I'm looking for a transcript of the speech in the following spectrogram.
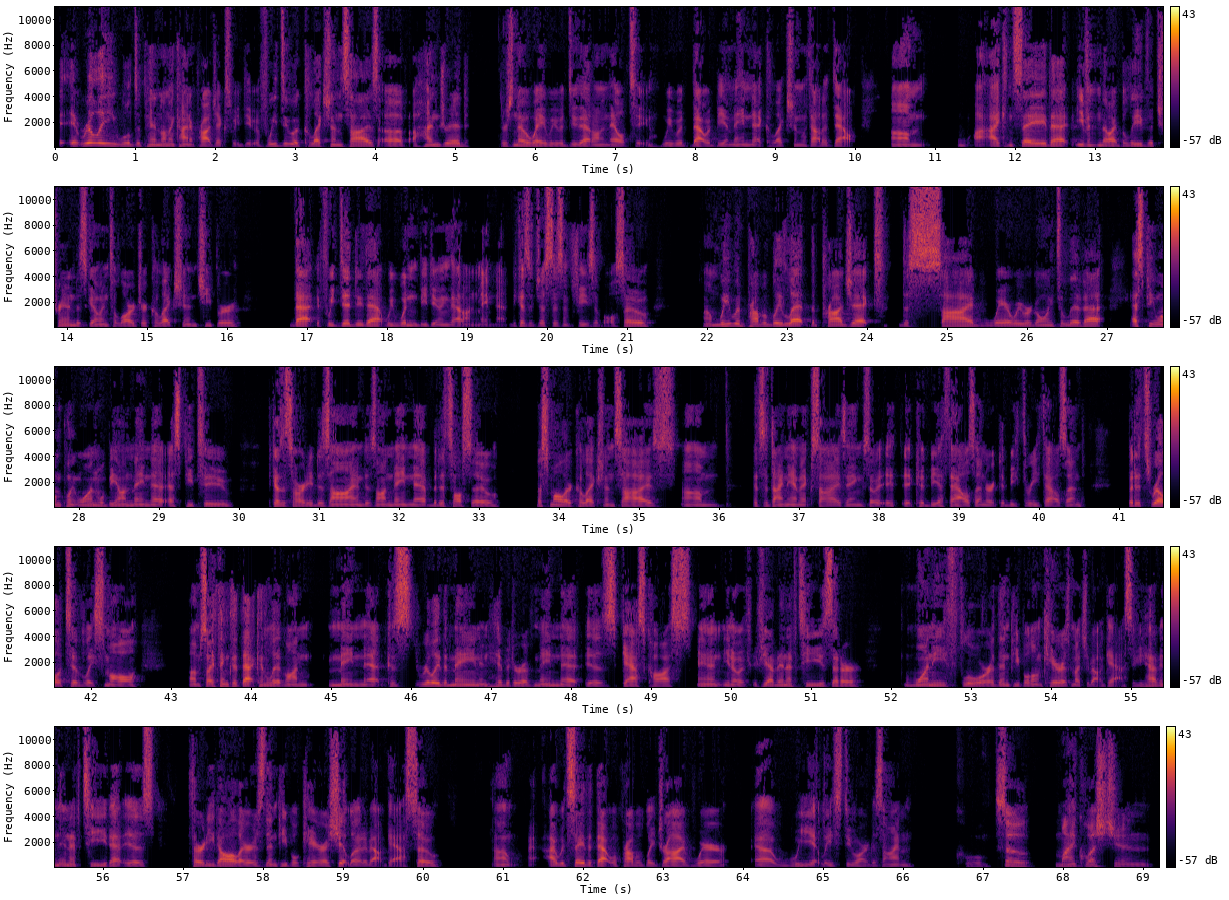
it really will depend on the kind of projects we do. If we do a collection size of a hundred, there's no way we would do that on an L2. We would that would be a mainnet collection without a doubt. Um, I can say that even though I believe the trend is going to larger collection, cheaper, that if we did do that, we wouldn't be doing that on mainnet because it just isn't feasible. So um, we would probably let the project decide where we were going to live at. SP 1.1 will be on mainnet. SP 2 because it's already designed is on mainnet, but it's also a smaller collection size. Um, it's a dynamic sizing, so it, it could be a thousand or it could be three thousand. but it's relatively small. Um, so I think that that can live on mainnet because really the main inhibitor of mainnet is gas costs. And, you know, if, if you have NFTs that are one ETH floor, then people don't care as much about gas. If you have an NFT that is $30, then people care a shitload about gas. So um, I would say that that will probably drive where uh, we at least do our design. Cool. So my question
